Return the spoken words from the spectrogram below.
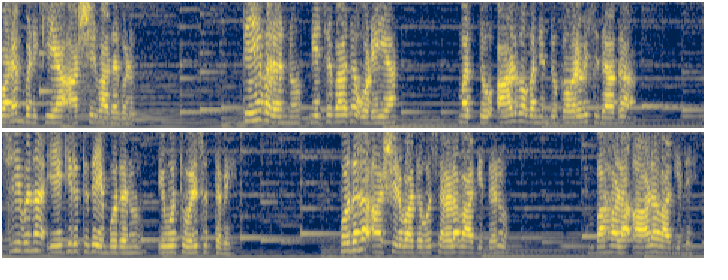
ಒಡಂಬಡಿಕೆಯ ಆಶೀರ್ವಾದಗಳು. ದೇವರನ್ನು ನಿಜವಾದ ಒಡೆಯ ಮತ್ತು ಆಳುವವನೆಂದು ಗೌರವಿಸಿದಾಗ ಜೀವನ ಹೇಗಿರುತ್ತದೆ ಎಂಬುದನ್ನು ಇವು ತೋರಿಸುತ್ತವೆ. ಮೊದಲ ಆಶೀರ್ವಾದವು ಸರಳವಾಗಿದ್ದರೂ ಬಹಳ ಆಳವಾಗಿದೆ.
